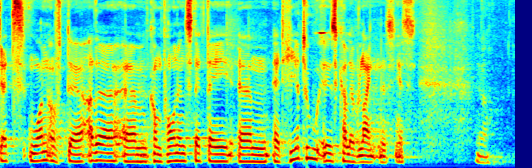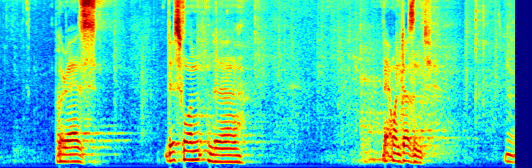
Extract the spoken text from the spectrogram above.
That's one of the other um, components that they um, adhere to is color blindness, yes. Yeah. But Whereas this one, the, that one doesn't. Yeah.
